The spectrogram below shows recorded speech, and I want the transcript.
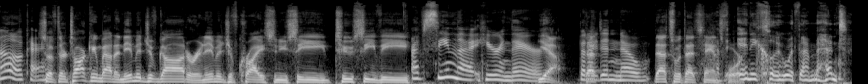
Oh, okay. So if they're talking about an image of God or an image of Christ and you see 2CV, I've seen that here and there. Yeah, But I didn't know that's what that stands for. any clue what that meant.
